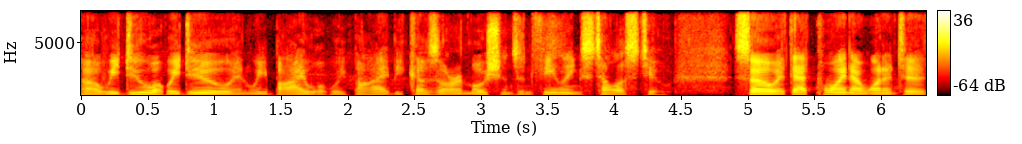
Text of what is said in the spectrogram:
uh, we do what we do and we buy what we buy because our emotions and feelings tell us to so at that point i wanted to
